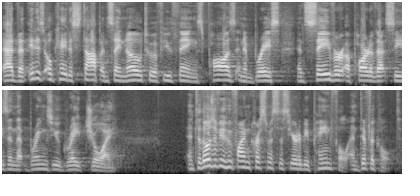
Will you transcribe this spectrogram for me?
Advent, it is okay to stop and say no to a few things, pause and embrace and savor a part of that season that brings you great joy. And to those of you who find Christmas this year to be painful and difficult,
